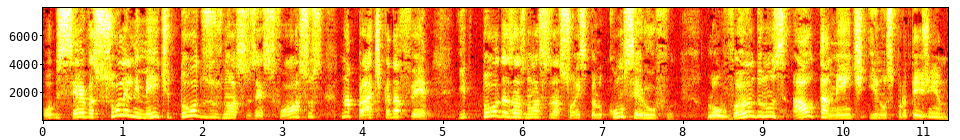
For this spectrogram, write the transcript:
observa solenemente todos os nossos esforços na prática da fé e todas as nossas ações pelo conserufo, louvando-nos altamente e nos protegendo.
